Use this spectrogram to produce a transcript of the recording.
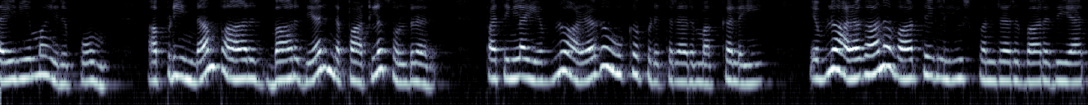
தைரியமாக இருப்போம் அப்படின்னு தான் பார பாரதியார் இந்த பாட்டில் சொல்கிறாரு பார்த்தீங்களா எவ்வளோ அழகாக ஊக்கப்படுத்துகிறாரு மக்களை. எவ்வளோ அழகான வார்த்தைகளை யூஸ் பண்ணுறாரு பாரதியார்.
